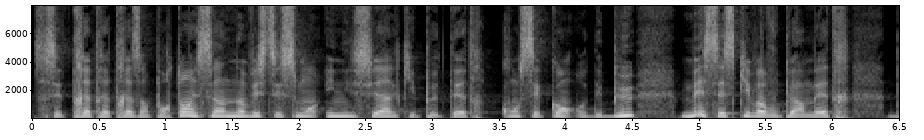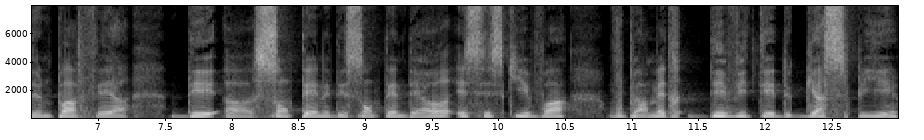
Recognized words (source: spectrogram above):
Ça c'est très très très important et c'est un investissement initial qui peut être conséquent au début, mais c'est ce qui va vous permettre de ne pas faire des euh, centaines et des centaines d'erreurs et c'est ce qui va vous permettre d'éviter de gaspiller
